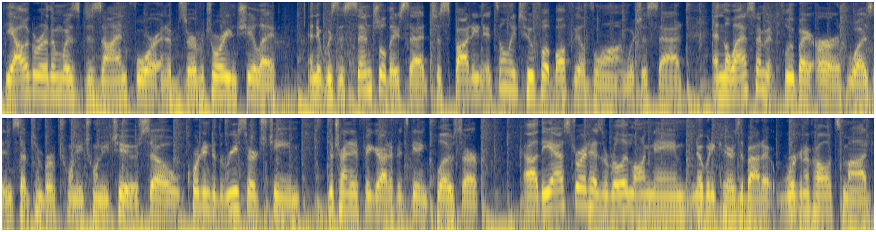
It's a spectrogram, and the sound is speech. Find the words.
The algorithm was designed for an observatory in Chile, and it was essential, they said, to spotting. It's only two football fields long, which is sad. And the last time it flew by Earth was in September of 2022. So, according to the research team, they're trying to figure out if it's getting closer. Uh, the asteroid has a really long name. Nobody cares about it. We're going to call it SMOD.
